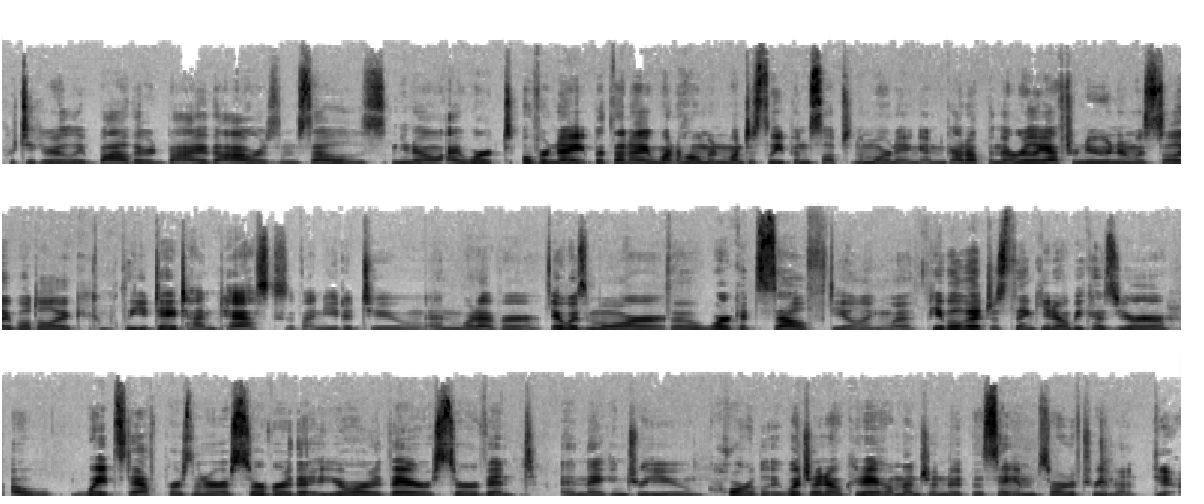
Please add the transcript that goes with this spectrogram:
particularly bothered by the hours themselves. You know, I worked overnight, but then I went home and went to sleep and slept in the morning and got up in the early afternoon and was still able to like complete daytime tasks if I needed to and whatever. It was more the work itself dealing with people that just think, you know, because you're a wait staff person or a server that you're their servant and they can treat you horribly, which I know Kadejo mentioned it, the same sort of treatment. Yeah.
